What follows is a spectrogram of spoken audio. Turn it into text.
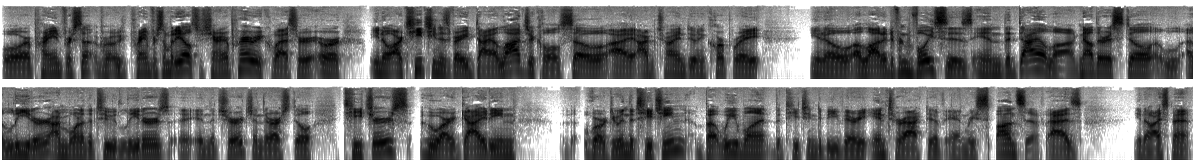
or praying for some, praying for somebody else, or sharing a prayer request, or, or you know, our teaching is very dialogical. So I, I'm trying to incorporate, you know, a lot of different voices in the dialogue. Now there is still a leader. I'm one of the two leaders in the church, and there are still teachers who are guiding, who are doing the teaching. But we want the teaching to be very interactive and responsive. As you know, I spent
